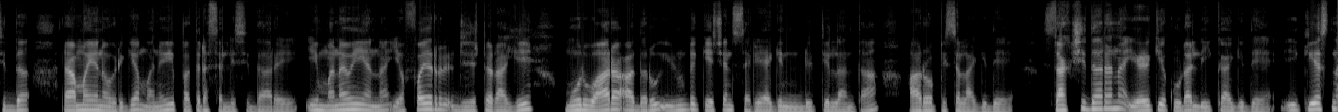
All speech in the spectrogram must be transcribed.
ಸಿದ್ದರಾಮಯ್ಯನವರಿಗೆ ಮನವಿ ಪತ್ರ ಸಲ್ಲಿಸಿದ್ದಾರೆ. ಈ ಮನವಿಯನ್ನು ಎಫ್ಐಆರ್ ರಿಜಿಸ್ಟರ್ ಆಗಿ ಮೂರು ವಾರ ಆದರೂ ಇನ್ವಿಟಿಕೇಶನ್ ಸರಿಯಾಗಿ ನೀಡುತ್ತಿಲ್ಲ ಅಂತ ಆರೋಪಿಸಲಾಗಿದೆ. ಸಾಕ್ಷಿದಾರನ ಹೇಳಿಕೆ ಕೂಡ ಲೀಕ್ ಆಗಿದೆ. ಈ ಕೇಸ್ನ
